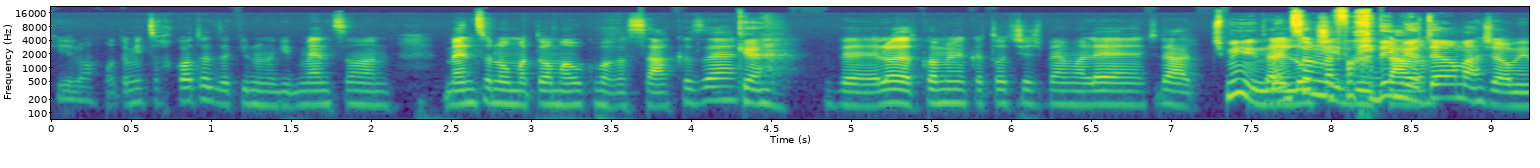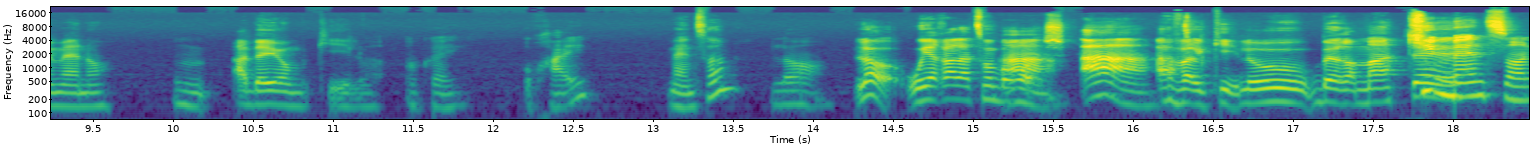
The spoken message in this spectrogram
כאילו, אנחנו תמיד צוחקות על זה, כאילו נגיד מנסון, מנסון לעומתו מה הוא כבר עשה כזה, כן. ולא יודעת, כל מיני כתות שיש בהם מלא, את יודעת, תשמעי, מנסון מפחדים בעיקר- יותר מאשר ממנו. הוא- עד היום, כאילו. אוקיי. הוא חי? מנסון? לא. לא, הוא ירה לעצמו אה, בראש. אה. אבל כאילו, ברמת... כי אה, מנסון,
